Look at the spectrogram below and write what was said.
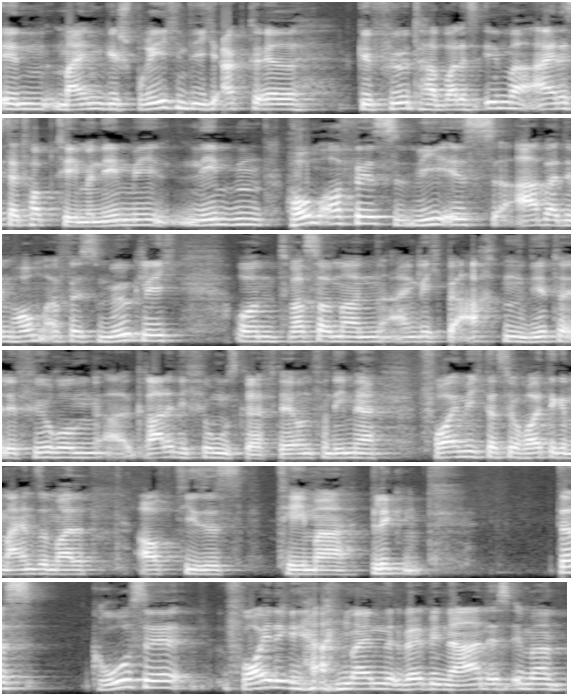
In meinen Gesprächen, die ich aktuell geführt habe, war das immer eines der Top-Themen. Neben, neben Homeoffice, wie ist Arbeit im Homeoffice möglich und was soll man eigentlich beachten, virtuelle Führung, äh, gerade die Führungskräfte. Und von dem her freue ich mich, dass wir heute gemeinsam mal auf dieses Thema blicken. Das große Freudige an meinen Webinaren ist immer,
